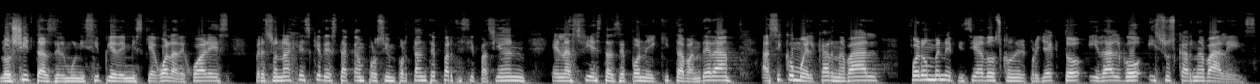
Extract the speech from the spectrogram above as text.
Los chitas del municipio de Misquiahuala de Juárez, personajes que destacan por su importante participación en las fiestas de Pone y Quita Bandera, así como el carnaval, fueron beneficiados con el proyecto Hidalgo y sus carnavales,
